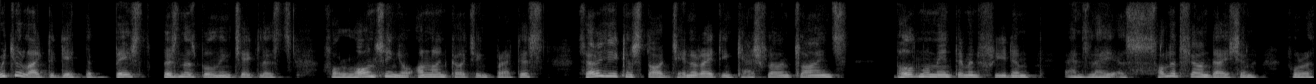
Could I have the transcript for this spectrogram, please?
would you like to get the best business building checklists for launching your online coaching practice so that you can start generating cash flow and clients, build momentum and freedom, and lay a solid foundation for a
